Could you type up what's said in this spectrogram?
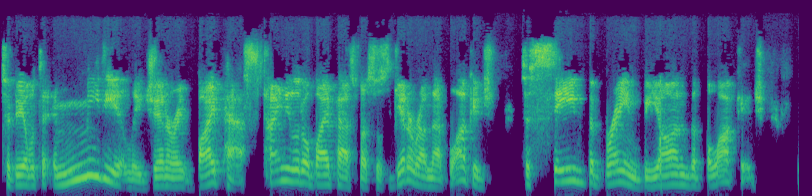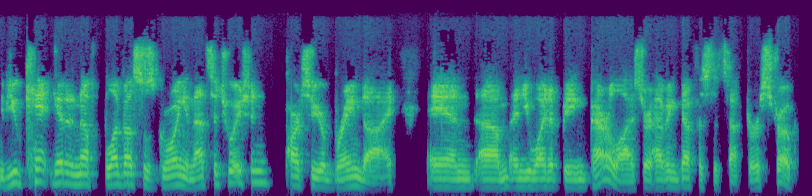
to be able to immediately generate bypass, tiny little bypass vessels, get around that blockage to save the brain beyond the blockage. If you can't get enough blood vessels growing in that situation, parts of your brain die, and um, and you wind up being paralyzed or having deficits after a stroke.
